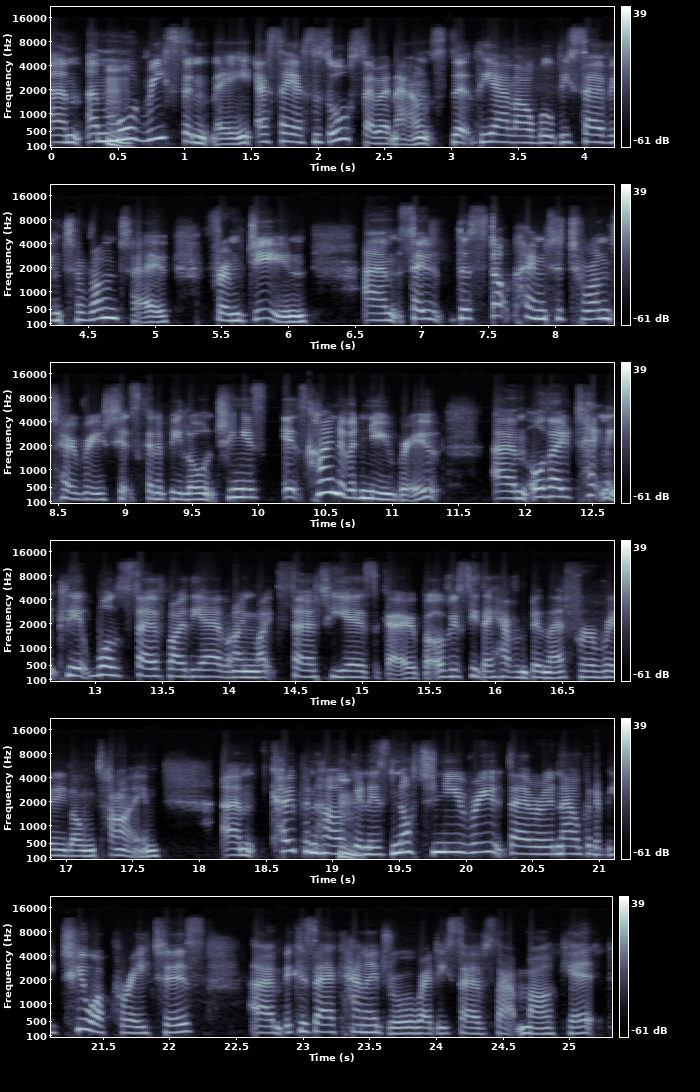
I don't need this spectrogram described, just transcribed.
Um, and hmm. more recently, SAS has also announced that the LR will be serving Toronto from June. Um, so the Stockholm to Toronto route it's going to be launching is it's kind of a new route, um, although technically it was served by the airline like 30 years ago, but obviously they haven't been there for a really long time. Um, Copenhagen hmm. is not a new route. There are now going to be two operators um, because Air Canada already serves that market.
